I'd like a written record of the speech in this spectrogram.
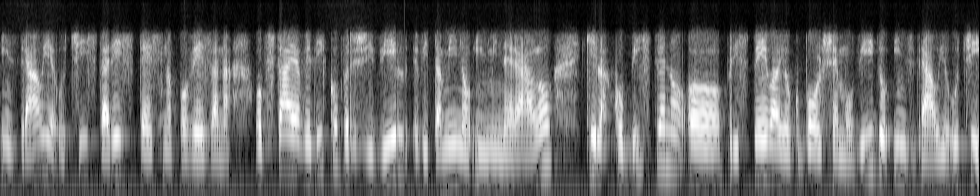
in zdravje oči sta res tesno povezana. Obstaja veliko vrživil, vitaminov in mineralov, ki lahko bistveno o, prispevajo k boljšemu vidu in zdravju oči.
